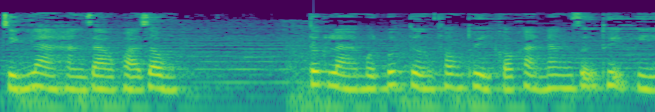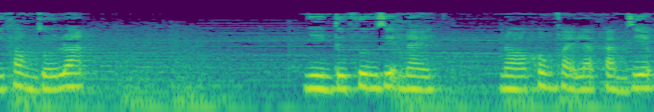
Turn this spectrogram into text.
Chính là hàng rào khóa rồng. Tức là một bức tường phong thủy có khả năng giữ thụy khí phòng rối loạn. Nhìn từ phương diện này, nó không phải là phản diện,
